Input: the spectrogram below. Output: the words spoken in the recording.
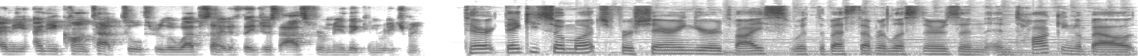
any, any contact tool through the website. If they just ask for me, they can reach me. Tarek, thank you so much for sharing your advice with the best ever listeners and, and talking about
